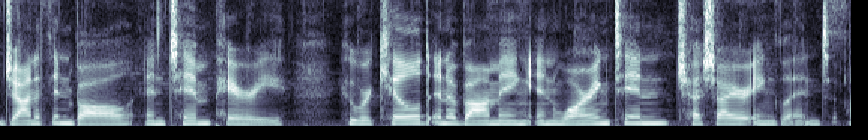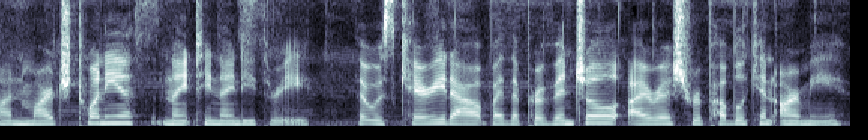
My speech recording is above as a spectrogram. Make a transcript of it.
Jonathan Ball and Tim Perry, who were killed in a bombing in Warrington, Cheshire, England on March 20th, 1993, that was carried out by the Provisional Irish Republican Army,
